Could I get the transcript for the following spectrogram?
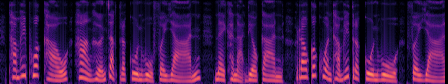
ๆทำให้พวกเขาห่างเหินจากตระกูลหวูเฟยหยาน ในขณะเดียวกัน เราก็ควรทำให้ตระกูลหวูเฟยหยาน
